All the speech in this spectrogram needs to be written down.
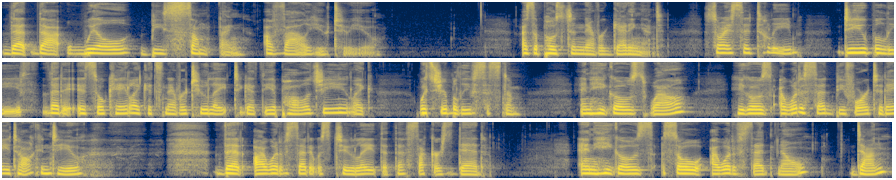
that that will be something of value to you, as opposed to never getting it. So I said, Talib, do you believe that it's okay? Like it's never too late to get the apology? Like, what's your belief system? And he goes, Well, he goes, I would have said before today, talking to you, that I would have said it was too late, that the sucker's dead. And he goes, So I would have said no, done,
